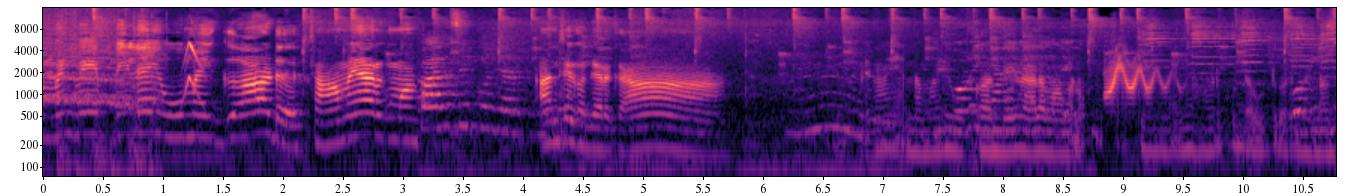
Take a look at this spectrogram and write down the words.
அம்மன் வேப்பிலை. ஓ மை காட் செமையா இருக்குமா? அஞ்சே கொஞ்சம் இருக்கா? இப்படிதான் என்ன மாதிரி உட்காந்தே வேலை வாங்கணும். யாருக்கும் டவுட் வரணும்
